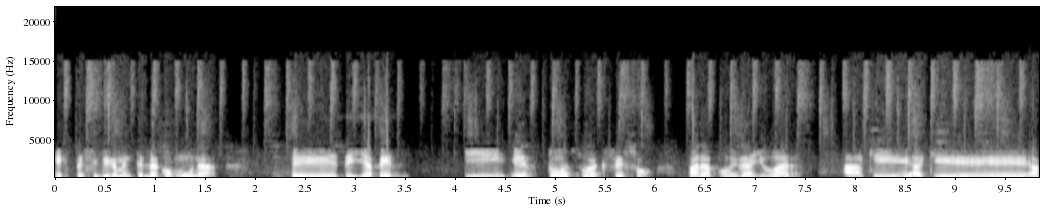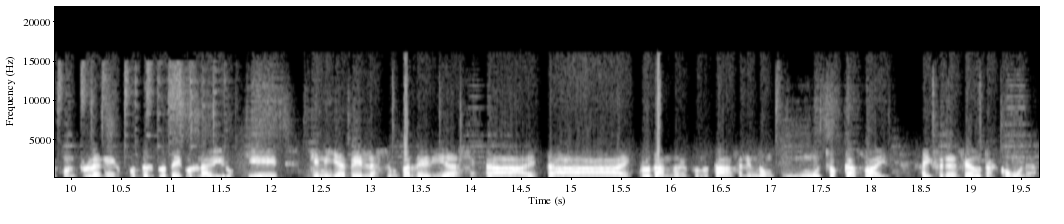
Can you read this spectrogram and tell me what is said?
específicamente en la comuna eh, de Illapel y en todo su acceso para poder ayudar a que a que a controlar en el fondo el brote de coronavirus que, que en Illapel hace un par de días está está explotando. En el fondo estaban saliendo muchos casos a, a diferencia de otras comunas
